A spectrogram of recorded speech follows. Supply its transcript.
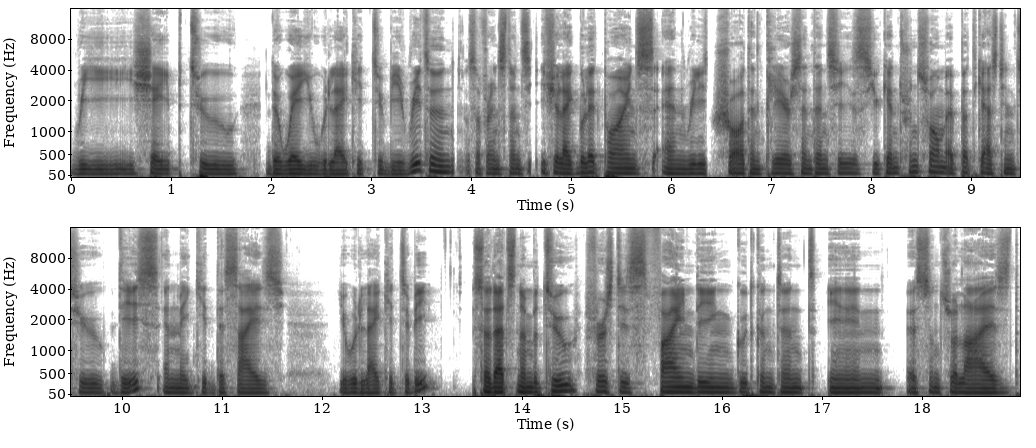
reshape to the way you would like it to be written. So, for instance, if you like bullet points and really short and clear sentences, you can transform a podcast into this and make it the size you would like it to be. So, that's number two. First is finding good content in a centralized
